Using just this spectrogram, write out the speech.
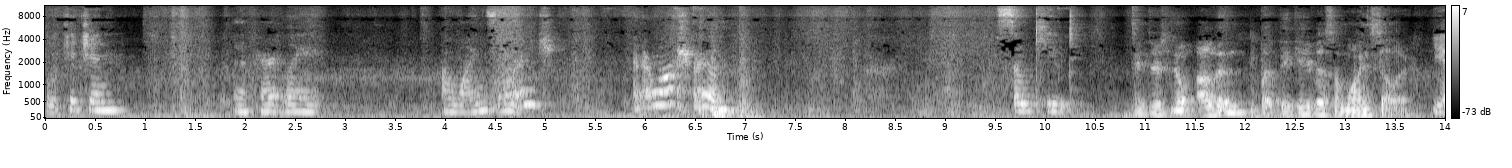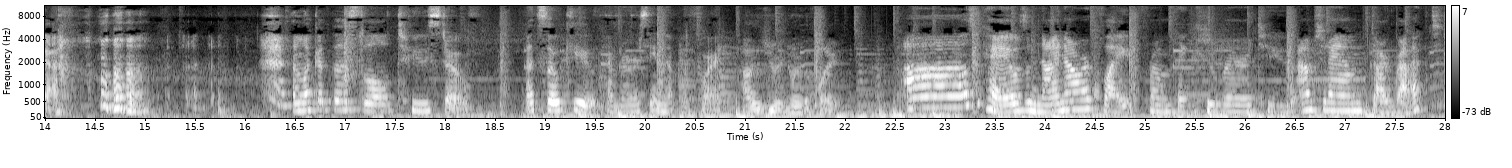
little kitchen, and apparently a wine storage and our washroom. So cute. Like, there's no oven, but they gave us a wine cellar. Yeah. and look at this little two stove. That's so cute. I've never seen that before. How did you enjoy the flight? Uh, it was okay. It was a nine hour flight from Vancouver to Amsterdam direct,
